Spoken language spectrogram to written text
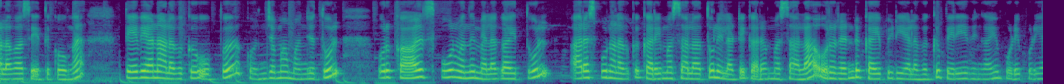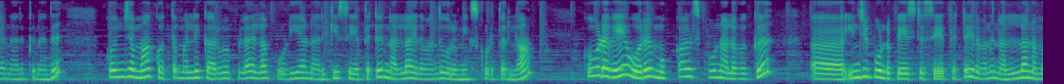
அளவாக சேர்த்துக்கோங்க. தேவையான அளவுக்கு உப்பு கொஞ்சமாக மஞ்சத்தூள் ஒரு கால் ஸ்பூன் வந்து மிளகாய்த்தூள் அரை ஸ்பூன் அளவுக்கு கறி மசாலா தூள் இல்லாட்டி கரம் மசாலா ஒரு ரெண்டு கைப்பிடி அளவுக்கு பெரிய வெங்காயம் பொடி பொடியாக நறுக்குனது. கொஞ்சமாக கொத்தமல்லி கருவேப்பிலை எல்லாம் பொடியாக நறுக்கி சேர்த்துட்டு நல்லா இதை வந்து ஒரு மிக்ஸ் கொடுத்துடலாம். கூடவே ஒரு முக்கால் ஸ்பூன் அளவுக்கு இஞ்சி பூண்டு பேஸ்ட்டு சேர்த்துட்டு இதை வந்து நல்லா நம்ம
